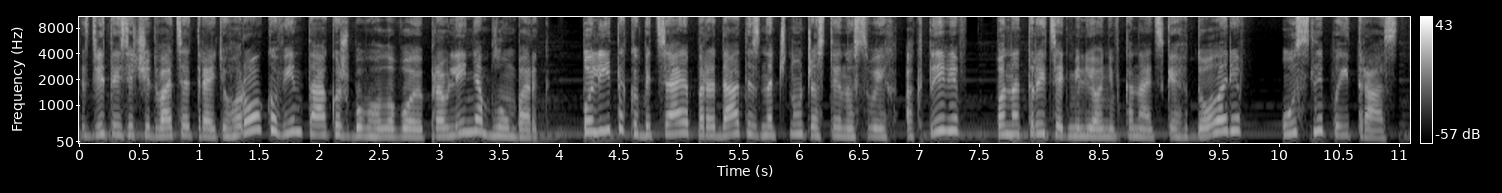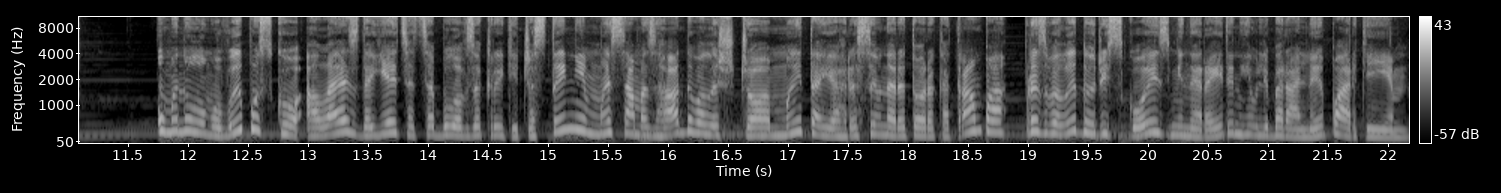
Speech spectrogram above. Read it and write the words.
З 2023 року він також був головою правління Bloomberg. Політик обіцяє передати значну частину своїх активів понад 30 мільйонів канадських доларів у сліпий траст. У минулому випуску, але здається, це було в закритій частині. Ми саме згадували, що мита і агресивна риторика Трампа призвели до різкої зміни рейтингів ліберальної партії.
